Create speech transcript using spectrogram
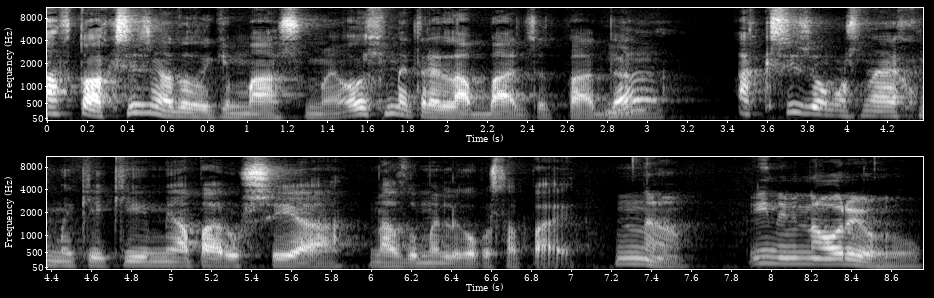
αυτό αξίζει να το δοκιμάσουμε. Όχι με τρελά budget πάντα. Αξίζει όμως να έχουμε και εκεί μια παρουσία να δούμε λίγο πώς θα πάει. Ναι, είναι ένα ωραίο.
